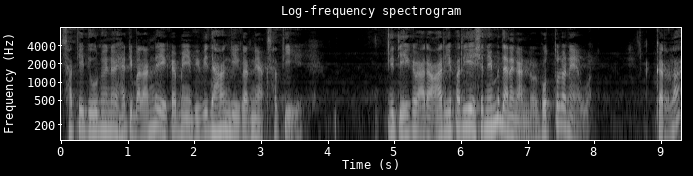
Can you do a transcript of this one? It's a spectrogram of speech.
සතිය දිනු වෙන හැටි බලන්න ඒක මේ විවිධාංගීකරණයක් සතියේ ඉතින් ඒක අර ආර්ය පරිශ්‍රණයෙන්ම දැනගන්න ඕන. පොත්වල නෑවුවා. කරලා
